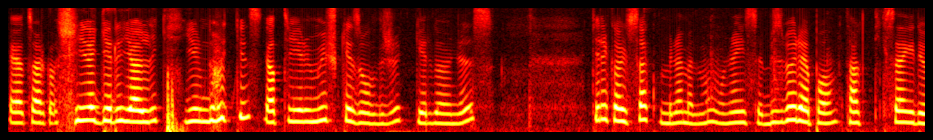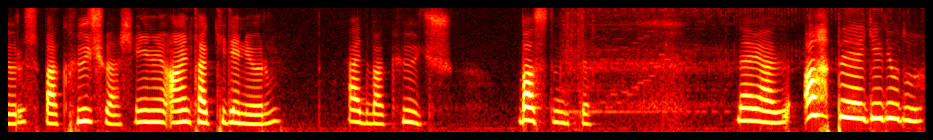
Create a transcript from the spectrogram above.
Evet arkadaşlar yine geri geldik. 24 kez hatta 23 kez olacak. Geri döneceğiz. Direkt açsak mı bilemedim ama neyse. Biz böyle yapalım. Taktiksel gidiyoruz. Bak huge var. Yine aynı taktiği deniyorum. Hadi bak huge. Bastım gitti. Ne geldi? Ah be geliyordu.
